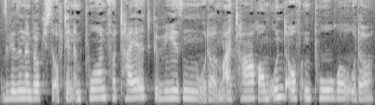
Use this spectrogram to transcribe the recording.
Also, wir sind dann wirklich so auf den Emporen verteilt gewesen oder im Altarraum und auf Empore oder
